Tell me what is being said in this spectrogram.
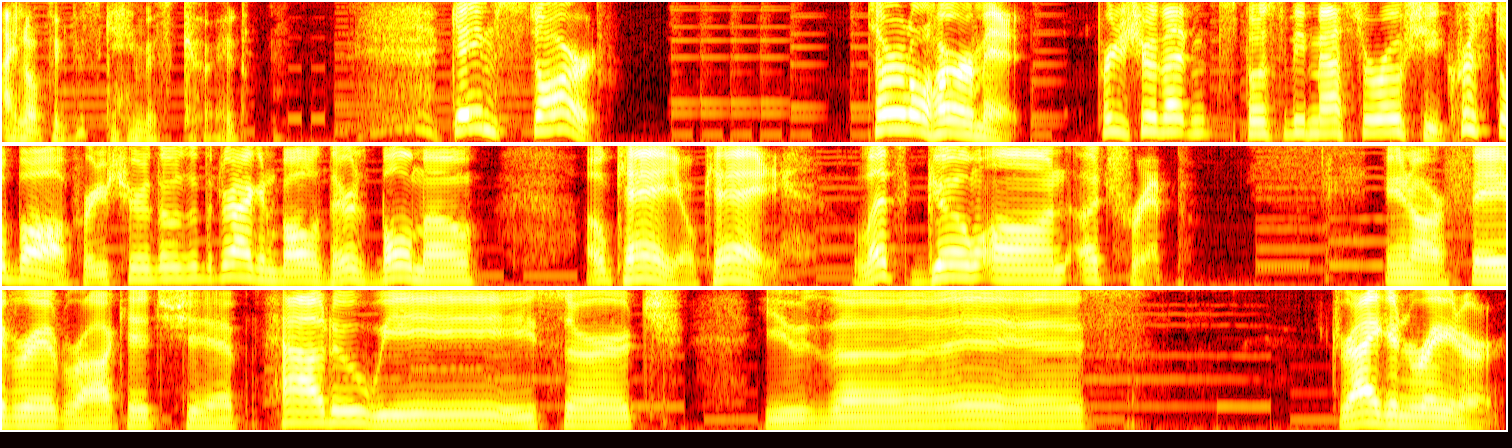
I don't think this game is good. game start. Turtle Hermit. Pretty sure that's supposed to be Master Roshi. Crystal Ball. Pretty sure those are the Dragon Balls. There's Bulma. Okay, okay. Let's go on a trip in our favorite rocket ship. How do we search? Use this. Dragon Raider.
